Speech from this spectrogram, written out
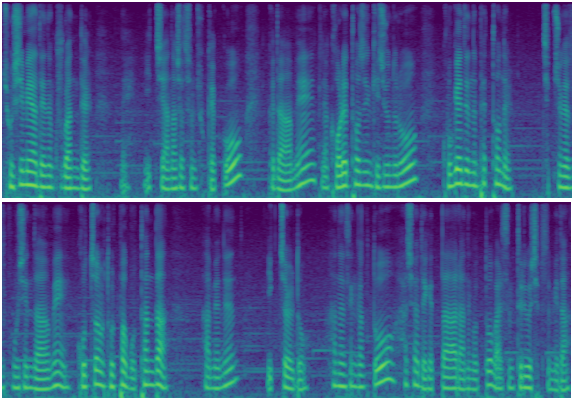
조심해야 되는 구간들 네, 잊지 않으셨으면 좋겠고 그 다음에 그냥 거래 터진 기준으로 고개 드는 패턴을 집중해서 보신 다음에 고점을 돌파 못한다 하면은 익절도 하는 생각도 하셔야 되겠다라는 것도 말씀드리고 싶습니다.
